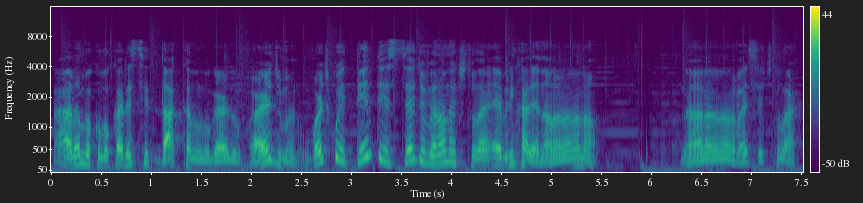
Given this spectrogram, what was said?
Caramba, colocaram esse Daka no lugar do Vard, mano. O Vard com 87 de overall não é titular. É brincadeira, não, não, não, não. Não, não, não, não, vai ser titular.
